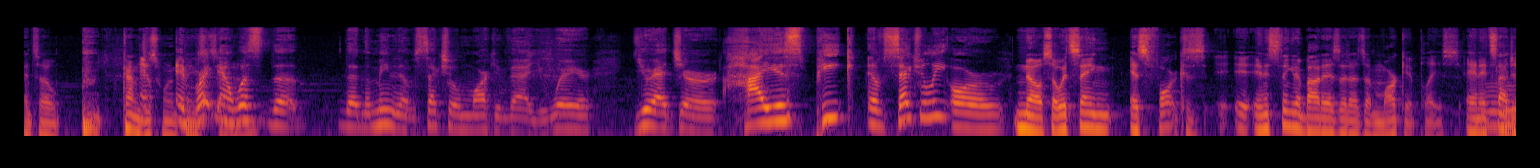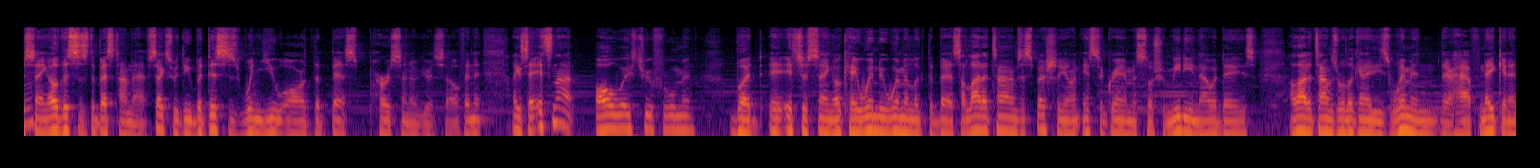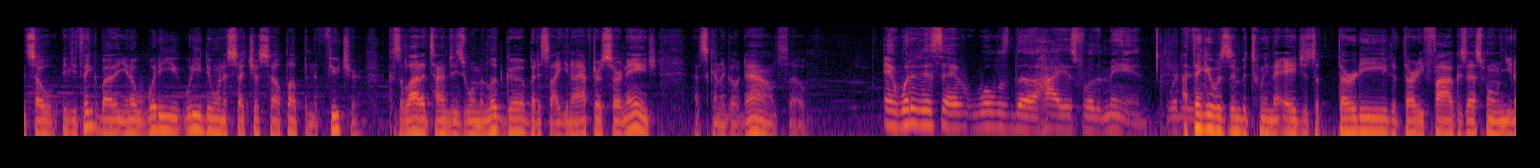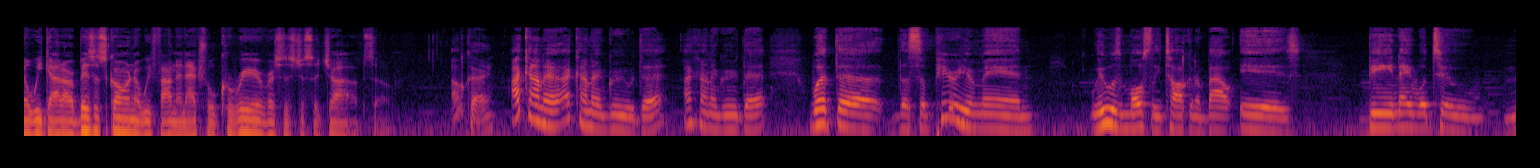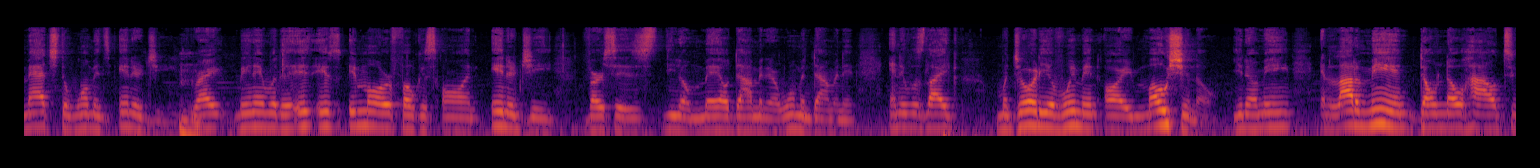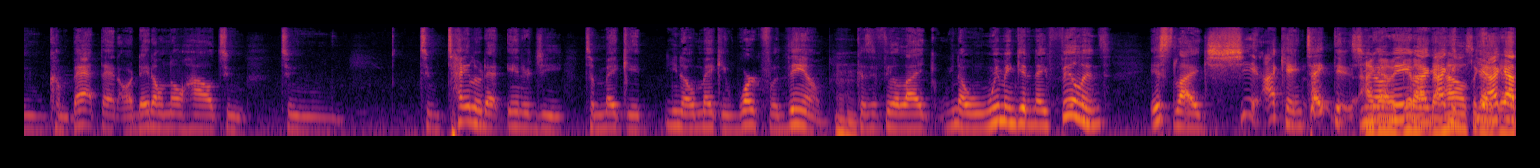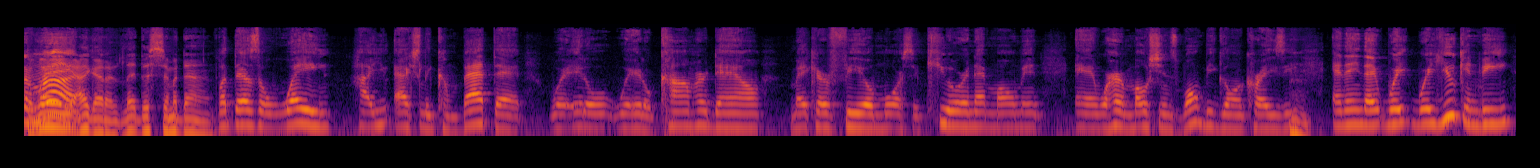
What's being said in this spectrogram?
And so, kind of And, just one. and break down what's the, the the meaning of sexual market value, where you're at your highest peak of sexually, or No, so it's saying as far because it, and it's thinking about it as it as a marketplace, and it's not just mm-hmm. saying, "Oh, this is the best time to have sex with you," but this is when you are the best person of yourself. And it, like I said, it's not always true for women, but it's just saying, okay, when do women look the best? A lot of times, especially on Instagram and social media nowadays, a lot of times we're looking at these women; they're half naked, and so if you think about it, you know, what do you what are you doing to set yourself up in the future? Because a lot of times these women look good, but it's like you know, after a certain age, that's gonna go down. So. and what did it say? What was the highest for the men? What I think it was in between the ages of 30 to 35 because that's when you know we got our business going or we found an actual career versus just a job. So Okay, I kind of I kind of agree with that. I kind of agree with that. What the the superior man we was mostly talking about is being able to match the woman's energy, mm-hmm. right? Being able to it is it more focused on energy versus you know male dominant or woman dominant, and it was like majority of women are emotional. You know what I mean? And a lot of men don't know how to combat that, or they don't know how to to to tailor that energy to make it, you know, make it work for them. Mm-hmm. Because it feel like, you know, when women get in their feelings, it's like shit. I can't take this. You I know what I mean? like I can- house. I yeah, gotta I gotta way. run. I gotta let this simmer down. but there's a way how you actually combat that where it'll where it'll calm her down, make her feel more secure in that moment, and where her emotions won't be going crazy. Mm-hmm. And then they where, where you can be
